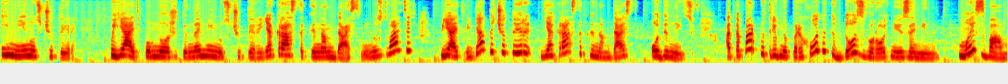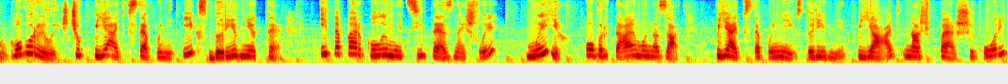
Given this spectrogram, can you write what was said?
і мінус 4. 5 помножити на мінус 4 якраз таки нам дасть мінус 20, 5 відняти 4 якраз таки нам дасть одиницю. А тепер потрібно переходити до зворотньої заміни. Ми з вами говорили, що 5 в степені х дорівнює t. І тепер, коли ми ці t знайшли, ми їх повертаємо назад. 5 в степені х дорівнює 5, наш перший корінь.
